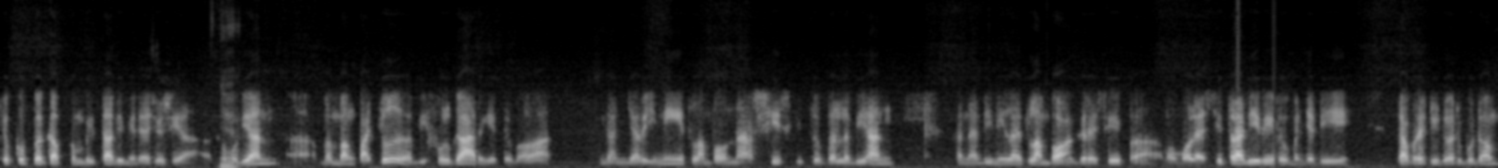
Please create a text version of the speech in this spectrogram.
cukup gegap pembita di media sosial. Ya. Kemudian yeah. Bambang Pacul lebih vulgar gitu bahwa Ganjar ini terlampau narsis gitu, berlebihan karena dinilai terlampau agresif, uh, memulai citra diri untuk menjadi capres di 2024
